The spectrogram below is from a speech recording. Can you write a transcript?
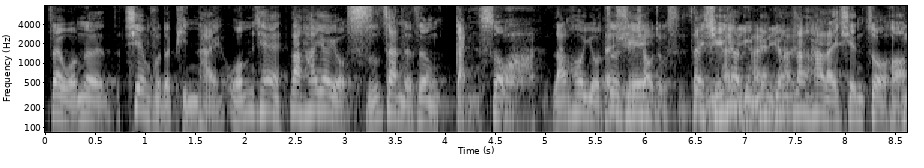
在我们的县府的平台，我们现在让他要有实战的这种感受，哇，然后有这些在学校里面就让他来先做哈。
